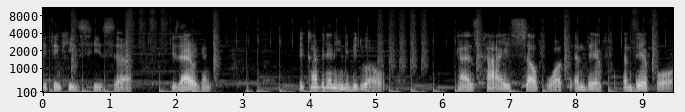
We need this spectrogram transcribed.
they think he's he's uh, he's arrogant. A confident individual has high self-worth and therefore and therefore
